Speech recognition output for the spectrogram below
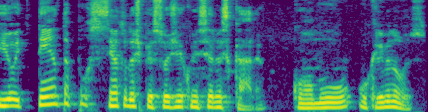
E 80% das pessoas reconheceram esse cara como o criminoso.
